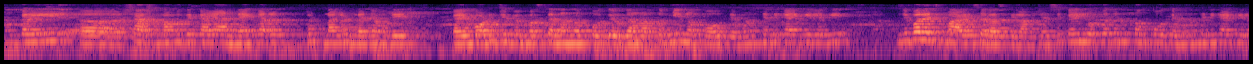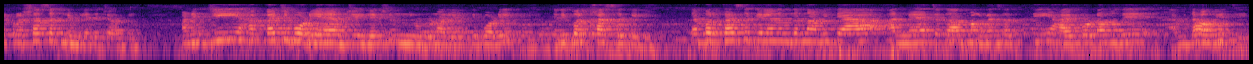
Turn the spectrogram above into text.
काही शासनामध्ये काही अन्यायकारक घटना घडल्या ज्यामध्ये काही बॉडीचे मेंबर्स त्यांना नको होते उदाहरणार्थ मी नको होते. म्हणून त्यांनी काय केलं की म्हणजे बरेच माळी सर असतील आमचे म्हणजे असे काही लोक त्यांना नको होते. म्हणून त्यांनी काय केलं प्रशासक नेमले त्याच्यावरती. आणि जी हक्काची बॉडी आहे आमची इलेक्शन निवडून आलेली ती बॉडी त्यांनी बरखास्त केली. त्या बरखास्त केल्यानंतर आम्ही त्या अन्यायाच्या दाद मागण्यासाठी हायकोर्टामध्ये आम्ही धाव घेतली.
